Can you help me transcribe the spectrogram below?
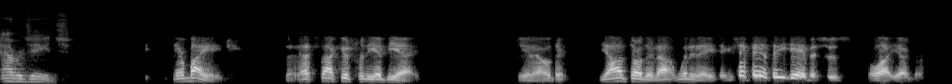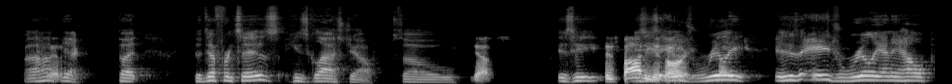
average age. They're my age. That's not good for the NBA. You know, they're, the odds are they're not winning anything except Anthony Davis, who's a lot younger. Uh-huh. Yeah. Yeah. But the difference is he's glass Joe. So Yes, is he his body is is, his age really is his age really any help?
